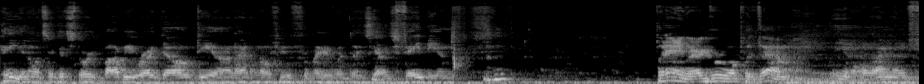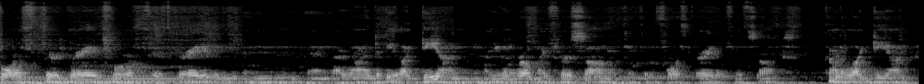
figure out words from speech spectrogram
hey, you know, it's a good story. Bobby Rydell, Dion. I don't know if you're familiar with these guys, Fabian. Mm-hmm. But anyway, I grew up with them. You know, I'm in fourth, third grade, fourth, fifth grade, and, and, and I wanted to be like Dion. I even wrote my first song, I think, in fourth grade or fifth song, kind of like Dion.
